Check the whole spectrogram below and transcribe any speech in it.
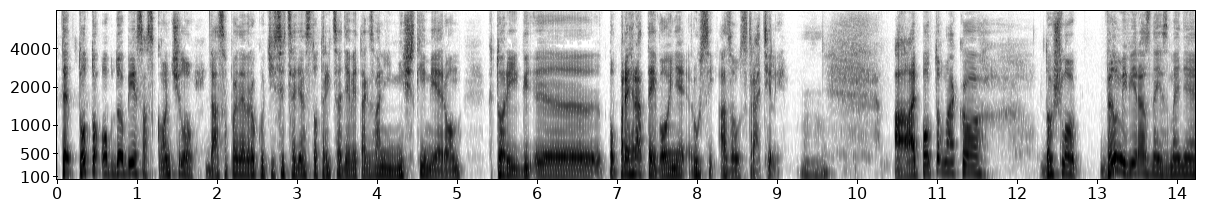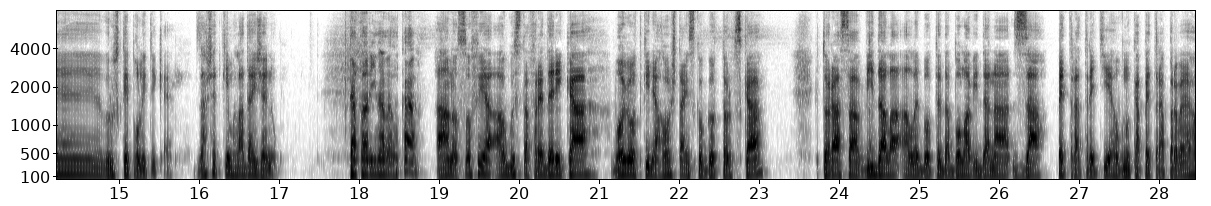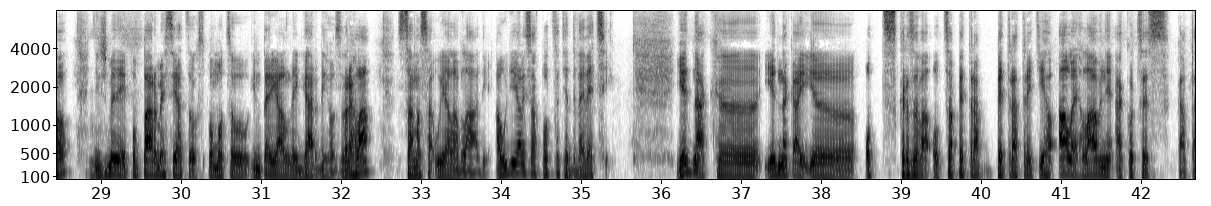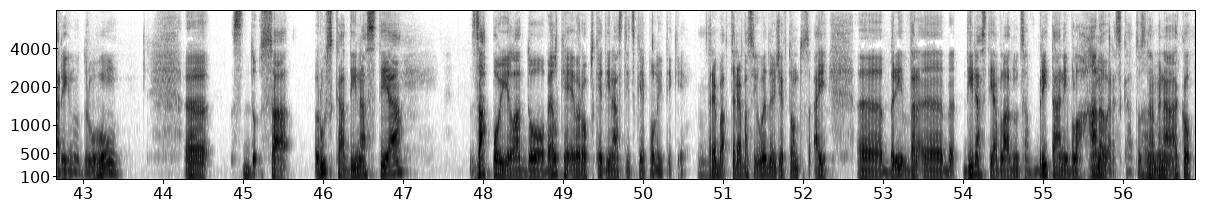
te, toto obdobie sa skončilo, dá sa povedať, v roku 1739 tzv. nižským mierom, ktorý e, po prehratej vojne Rusi Azov stratili. Uh-huh. Ale potom ako došlo veľmi výraznej zmene v ruskej politike. Za všetkým hľadaj ženu. Katarína Veľká? Áno, Sofia Augusta Frederika, vojvodkynia Holštajnsko-Gotorbská, ktorá sa vydala, alebo teda bola vydaná za Petra III., vnuka Petra I. Nič po pár mesiacoch s pomocou imperiálnej gardy ho zvrhla, sama sa ujala vlády. A udiali sa v podstate dve veci. Jednak, eh, jednak aj eh, od skrzova otca Petra, Petra III., ale hlavne ako cez Katarínu II. Eh, sa ruská dynastia zapojila do veľkej európskej dynastickej politiky. Mm. Treba, treba si uvedomiť, že v tomto aj e, bri, v, e, dynastia vládnúca v Británii bola hanoverská. To znamená, ako e,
